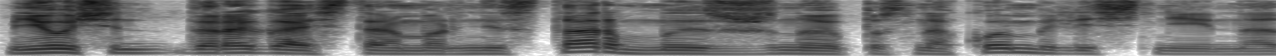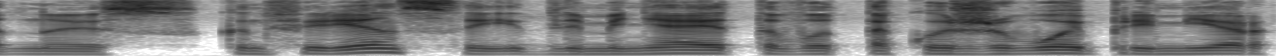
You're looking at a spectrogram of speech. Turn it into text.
Мне очень дорога сестра Марнистар, мы с женой познакомились с ней на одной из конференций, и для меня это вот такой живой пример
